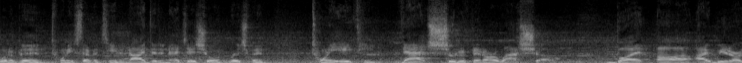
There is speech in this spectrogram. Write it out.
would have been 2017, and I did an Edge Day show in Richmond 2018. That should have been our last show, but uh, I we had our,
